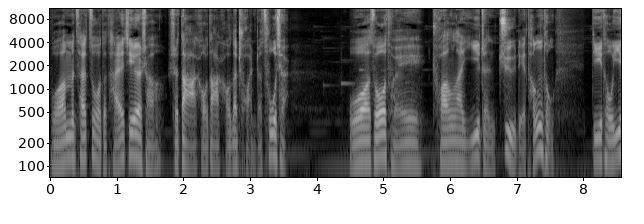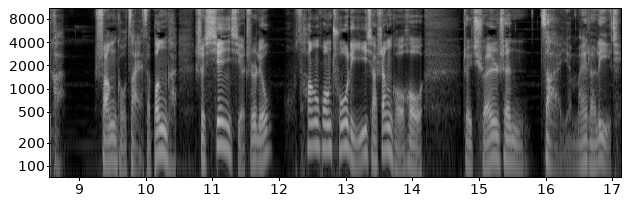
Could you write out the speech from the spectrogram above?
我们才坐在台阶上，是大口大口的喘着粗气儿。我左腿传来一阵剧烈疼痛，低头一看，伤口再次崩开，是鲜血直流。仓皇处理一下伤口后，这全身再也没了力气，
